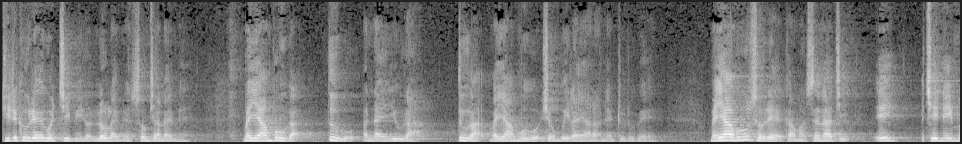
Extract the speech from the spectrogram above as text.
ဒီတစ်ခုတည်းကိုကြည့်ပြီးတော့လှုပ်လိုက်မယ်ဆုံးဖြတ်လိုက်မယ်မရမှုကသူ့ကိုအနိုင်ယူတာသူကမရမှုကိုအရှုံးပေးလိုက်ရတာ ਨੇ တူတူပဲ မရဘူးဆိုတဲ့အခါမှာစဉ်းစားကြည့်အေးအခြေအနေမ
